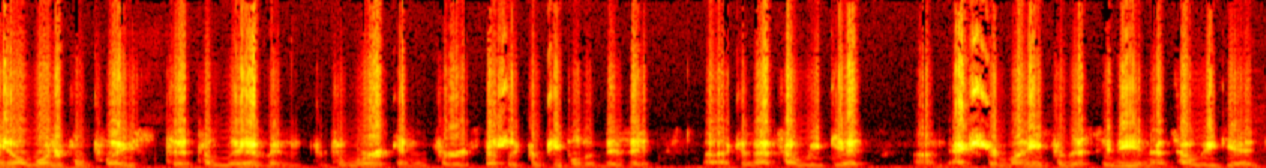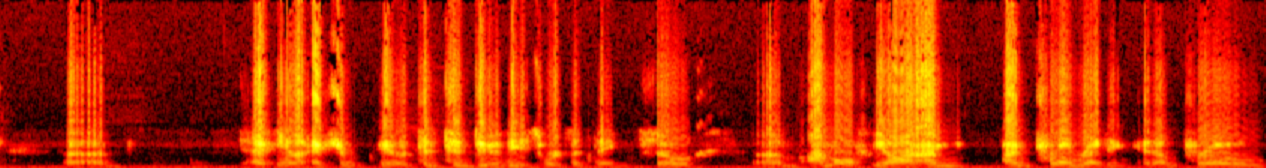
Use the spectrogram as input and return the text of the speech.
you know, a wonderful place to, to live and to work, and for especially for people to visit, because that's how we get um, extra money for the city, and that's how we get, uh, you know, extra, you know, to, to do these sorts of things. So um, I'm all, you know, I'm I'm pro Redding, and I'm pro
